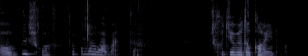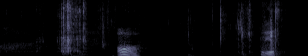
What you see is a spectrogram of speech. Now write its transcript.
O, wyszła taka mała bańka. Przechodzimy do kolejnego. O! Co tu jest?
